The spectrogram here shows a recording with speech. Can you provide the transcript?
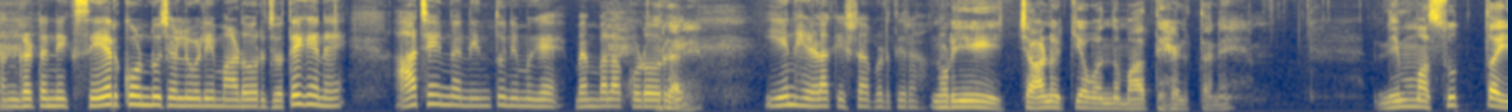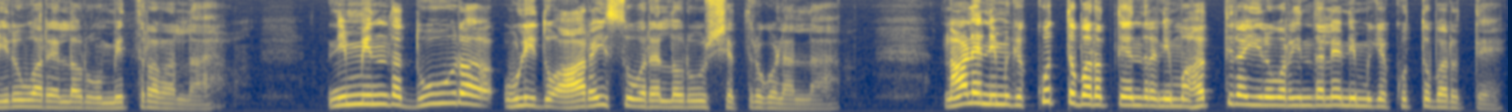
ಸಂಘಟನೆಗೆ ಸೇರಿಕೊಂಡು ಚಳುವಳಿ ಮಾಡೋರ ಜೊತೆಗೇನೆ ಆಚೆಯಿಂದ ನಿಂತು ನಿಮಗೆ ಬೆಂಬಲ ಕೊಡೋರು ಏನು ಹೇಳಕ್ಕೆ ಇಷ್ಟಪಡ್ತೀರಾ? ನೋಡಿ ಚಾಣಕ್ಯ ಒಂದು ಮಾತು ಹೇಳ್ತಾನೆ. ನಿಮ್ಮ ಸುತ್ತ ಇರುವರೆಲ್ಲರೂ ಮಿತ್ರರಲ್ಲ. ನಿಮ್ಮಿಂದ ದೂರ ಉಳಿದು ಆರೈಸುವರೆಲ್ಲರೂ ಶತ್ರುಗಳಲ್ಲ. ನಾಳೆ ನಿಮಗೆ ಕುತ್ತು ಬರುತ್ತೆ ಅಂದರೆ ನಿಮ್ಮ ಹತ್ತಿರ ಇರುವರಿಂದಲೇ ನಿಮಗೆ ಕುತ್ತು ಬರುತ್ತೆ.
